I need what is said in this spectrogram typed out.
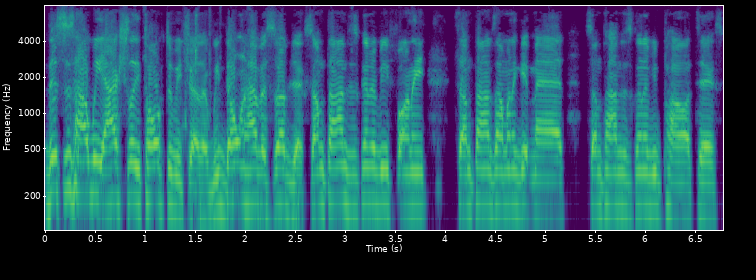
this is how we actually talk to each other. We don't have a subject. Sometimes it's going to be funny. Sometimes I'm going to get mad. Sometimes it's going to be politics.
